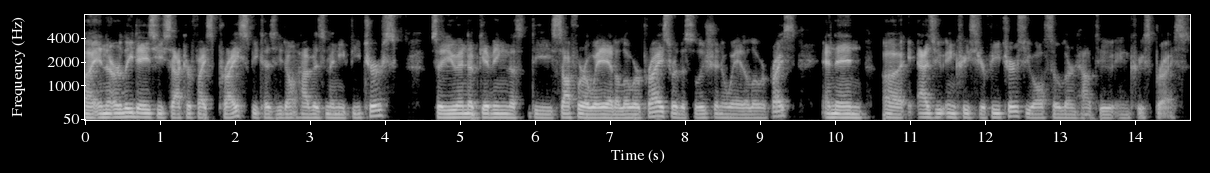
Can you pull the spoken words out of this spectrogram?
Uh, in the early days you sacrifice price because you don't have as many features. So you end up giving the, the software away at a lower price or the solution away at a lower price and then uh, as you increase your features you also learn how to increase price.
